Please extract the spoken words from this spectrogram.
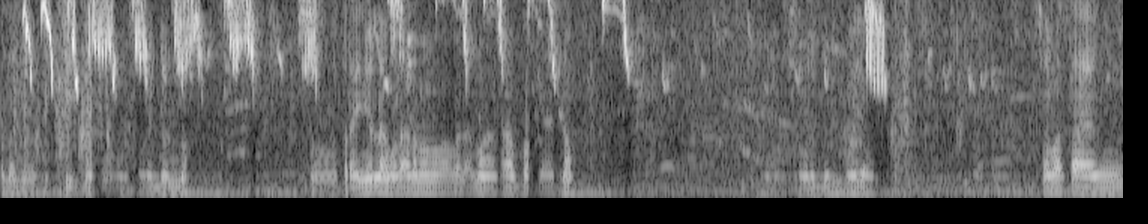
talagang epektibo po ang suridon, no? So, try nyo lang. Wala namang mawawala mga kabakyard, no? Suridon po yan. Sa matang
